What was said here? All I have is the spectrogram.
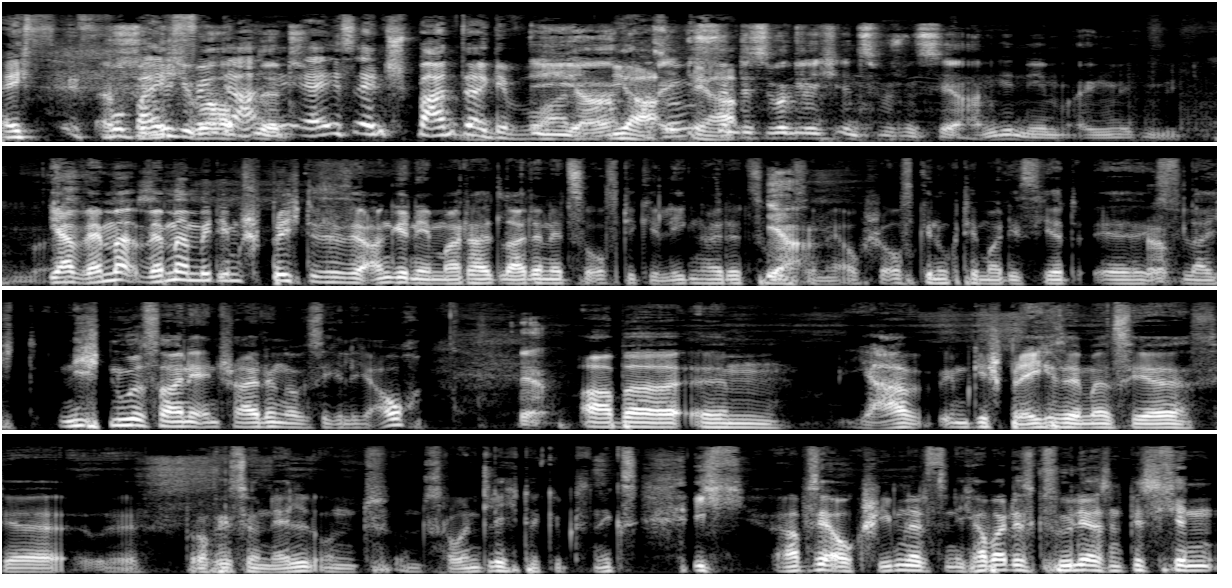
Ich, wobei ich ich finde, er, nicht. er ist entspannter geworden. Ja, Ja, ich ja. finde es wirklich inzwischen sehr angenehm eigentlich. Mit ihm. ja, wenn man, wenn man mit ihm spricht, ist es ja angenehm. Man hat halt leider nicht so oft die Gelegenheit dazu. Ja. Das haben wir auch schon oft genug thematisiert. Äh, Ja. Ist vielleicht nicht nur seine Entscheidung, aber sicherlich auch. Ja. Aber ähm, ja, im Gespräch ist er immer sehr, sehr äh, professionell und, und freundlich, da gibt's nichts. Ich habe es ja auch geschrieben letztens, ich habe halt das Gefühl, er ist ein bisschen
